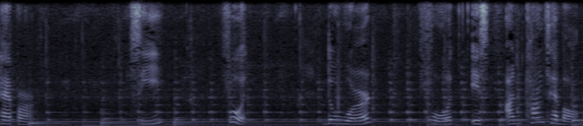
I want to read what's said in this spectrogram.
pepper. C. Food. The word food is uncountable.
